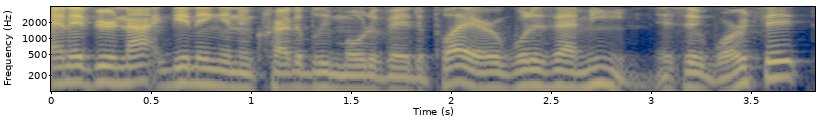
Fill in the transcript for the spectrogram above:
And if you're not getting an incredibly motivated player, what does that mean? Is it worth it?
